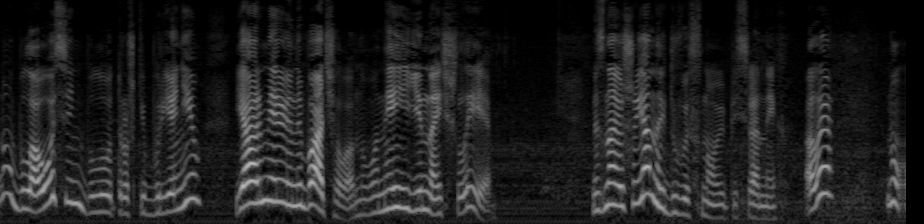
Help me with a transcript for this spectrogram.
Ну, була осінь, було трошки бур'янів. Я армерію не бачила, ну вони її знайшли. Не знаю, що я знайду весною після них, але ну,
